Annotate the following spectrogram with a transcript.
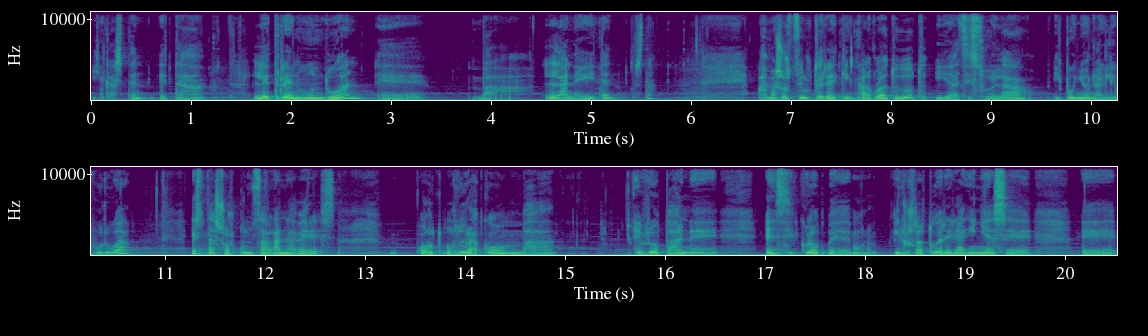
ikasten eta letren munduan e, ba, lan egiten, ezta? Amazortzi urterekin kalkulatu dut idatzi zuela ipuñonak liburua, ez da sorkuntza lana berez. Ord- Ordurako ba, Europan e, enziklo, e, bueno, ilustratuen eraginez e, e,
